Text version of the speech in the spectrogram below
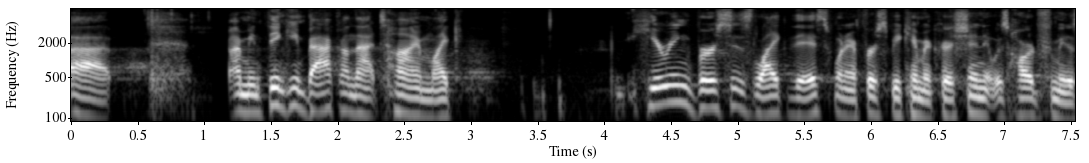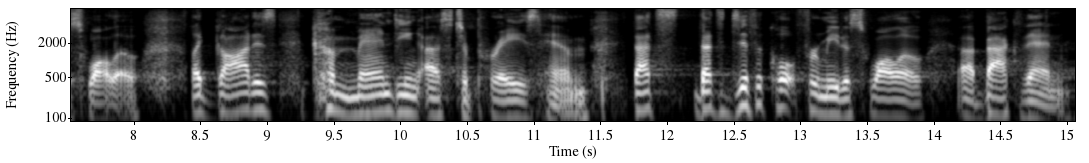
uh, I mean, thinking back on that time, like hearing verses like this when I first became a Christian, it was hard for me to swallow. Like God is commanding us to praise Him. That's that's difficult for me to swallow uh, back then.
